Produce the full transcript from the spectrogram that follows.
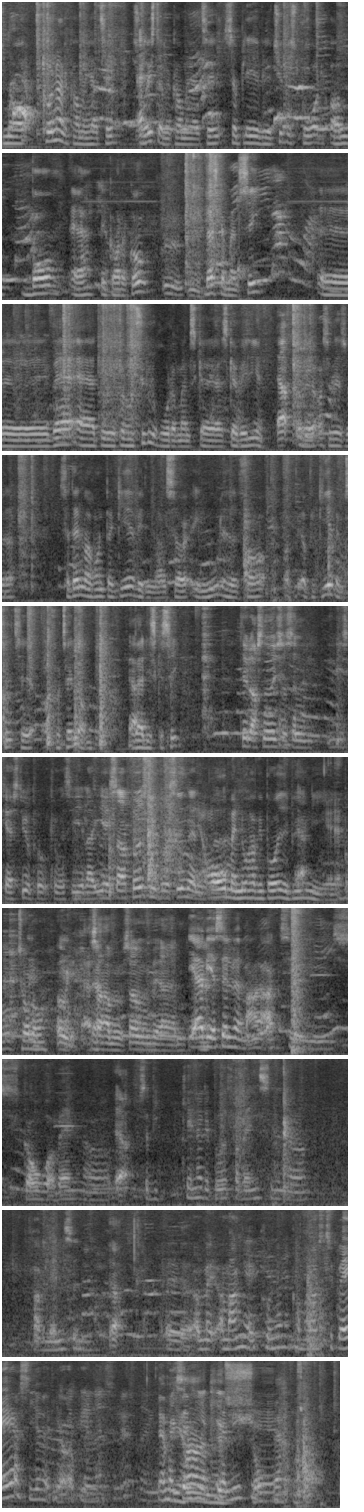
når kunderne kommer hertil, turisterne kommer hertil, så bliver vi typisk spurgt om, hvor er det godt at gå, Mm. hvad skal man se, øh, hvad er det for nogle cykelruter, man skal, skal vælge, Ja, okay. øh, og så videre, så videre. Så den vej rundt, der giver vi dem altså en mulighed for, og, vi giver dem tid til at fortælle om, ja. hvad de skal se. Det er også noget, I så sådan lige skal have styr på, kan man sige. Eller I har så fået styr på siden af Jo, men nu har vi boet i byen i øh, 12 år. Okay, ja, så har man jo så vil være en... Ja, vi har selv været meget aktive i skov og vand, og, Ja. så vi kender det både fra vandsiden og fra landsiden. Ja. Øh, og, med, og mange af kunderne kommer også tilbage og siger, hvad de har oplevet. Jamen, For eksempel har keramik, sjov- øh, Ja.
